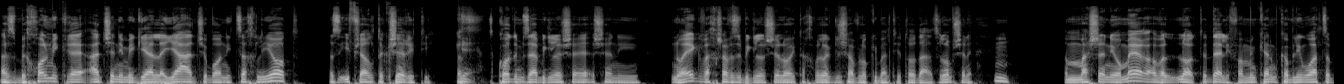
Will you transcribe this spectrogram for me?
אז בכל מקרה, עד שאני מגיע ליעד שבו אני צריך להיות, אז אי אפשר לתקשר איתי. כן. אז קודם זה היה בגלל ש, שאני נוהג, ועכשיו זה בגלל שלא הייתה חבילת גלישה ולא קיבלתי את ההודעה, זה לא משנה. Hmm. מה שאני אומר, אבל לא, אתה יודע, לפעמים כן מקבלים וואטסאפ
